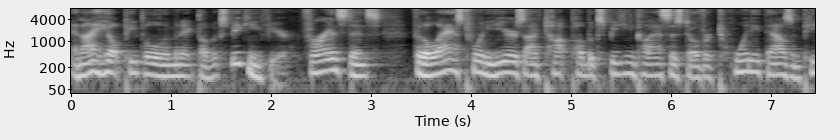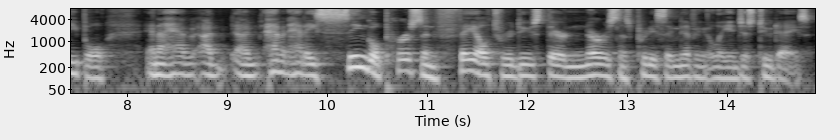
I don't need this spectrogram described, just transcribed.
and I help people eliminate public speaking fear. For instance, for the last 20 years, I've taught public speaking classes to over 20,000 people, and I, have, I, I haven't had a single person fail to reduce their nervousness pretty significantly in just two days.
